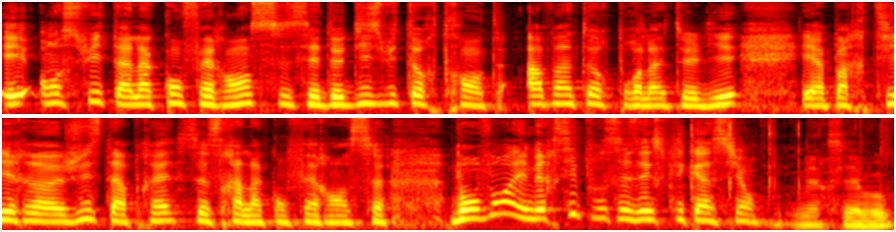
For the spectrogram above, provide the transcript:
et ensuite à la conférence. C'est de 18h30 à 20h pour l'atelier et à partir euh, juste après, ce sera la conférence. Bon vent et merci pour ces explications. Merci à vous.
